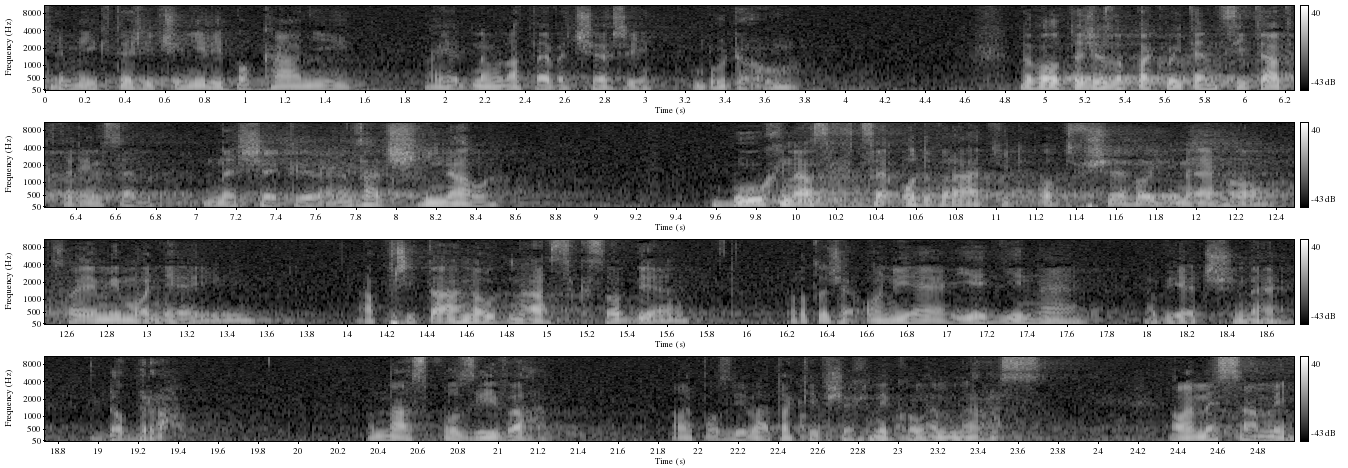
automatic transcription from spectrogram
těmi, kteří činili pokání a jednou na té večeři budou. Dovolte, že zopakuji ten citát, kterým jsem dnešek začínal. Bůh nás chce odvrátit od všeho jiného, co je mimo něj, a přitáhnout nás k sobě, protože On je jediné věčné dobro. On nás pozývá, ale pozývá taky všechny kolem nás. Ale my sami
